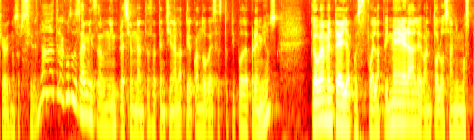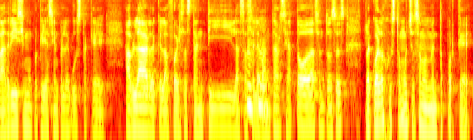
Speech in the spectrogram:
que nosotros decimos, no, trajo sus Emmys, son impresionantes, se te enchina la piel cuando ves este tipo de premios. Que obviamente ella pues fue la primera, levantó los ánimos padrísimo, porque ella siempre le gusta que hablar de que la fuerza está en ti, las hace levantarse a todas. Entonces recuerdo justo mucho ese momento porque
